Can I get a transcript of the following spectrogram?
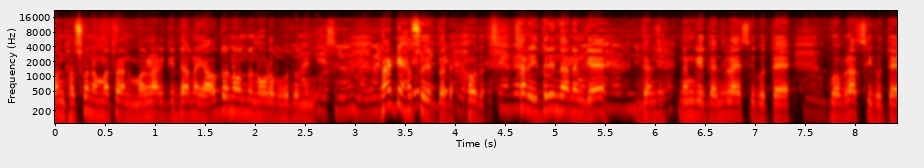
ಒಂದು ಹಸು ನಮ್ಮ ಹತ್ರ ಮಲೆನಾಡು ಗಿಡ್ಡನ ಯಾವುದೋ ಒಂದು ನೋಡಬಹುದು ನೀವು. ನಾಟಿ ಹಸು ಇರ್ತದೆ ಹೌದು. ಸರ್ ಇದರಿಂದ ನಮಗೆ ಗಂಜ ನಮಗೆ ಗಂಜಲಾಯ ಸಿಗುತ್ತೆ ಗೊಬ್ಬರ ಸಿಗುತ್ತೆ.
